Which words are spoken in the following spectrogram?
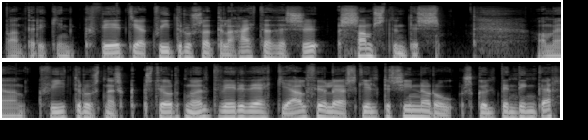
Bandaríkin hvetja kvítrúsa til að hætta þessu samstundis. Á meðan kvíturúsnesk stjórnvöld veriði ekki alþjóðlega skildur sínar og skuldbindingar,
